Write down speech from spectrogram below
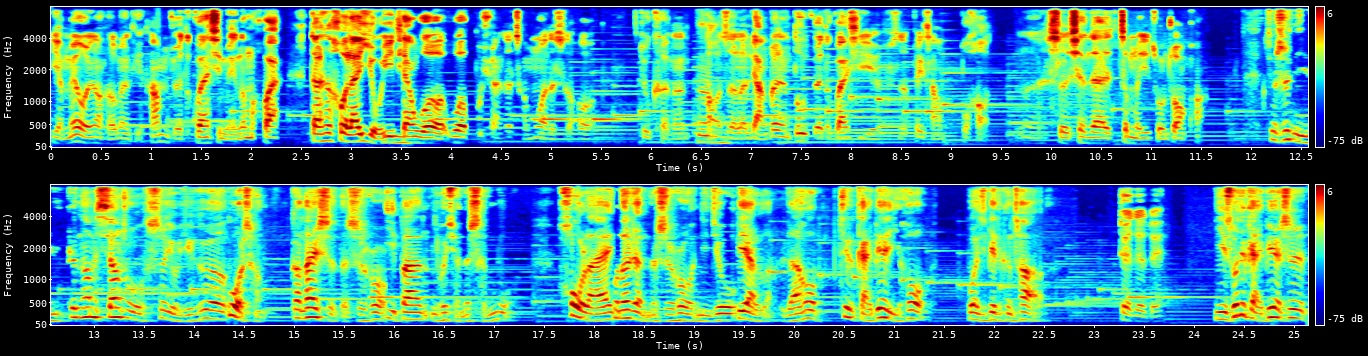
也没有任何问题，他们觉得关系没那么坏。但是后来有一天我我不选择沉默的时候，就可能导致了两个人都觉得关系是非常不好，嗯，是现在这么一种状况。就是你跟他们相处是有一个过程，刚开始的时候一般你会选择沉默。后来不能忍的时候，你就变了，然后这个改变以后，关系变得更差了。对对对，你说的改变是，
